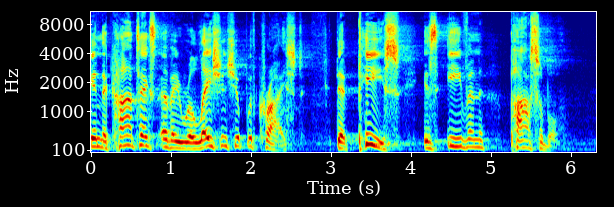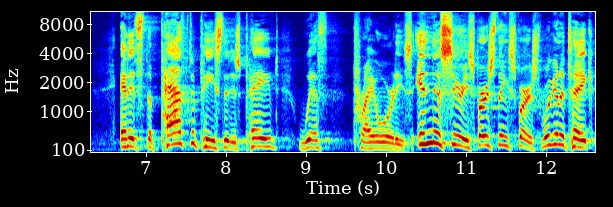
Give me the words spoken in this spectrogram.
in the context of a relationship with Christ that peace is even possible. And it's the path to peace that is paved with priorities. In this series, First Things First, we're going to take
